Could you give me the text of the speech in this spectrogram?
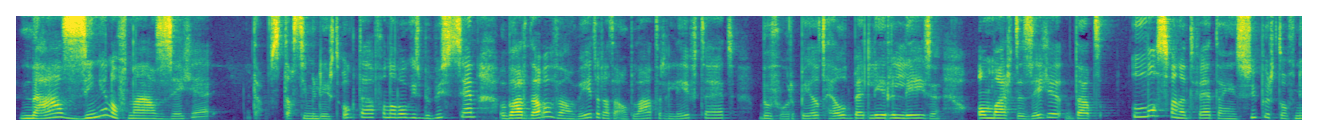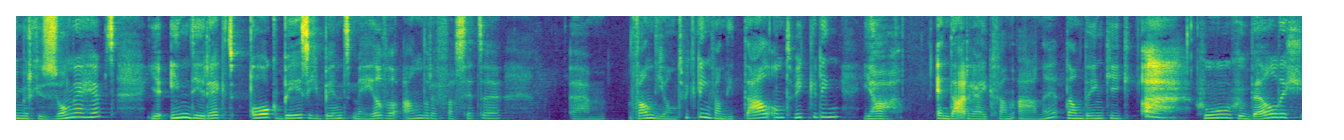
na zingen of na zeggen, dat, dat, stimuleert ook dat fonologisch bewustzijn, waar dat we van weten dat dat op latere leeftijd bijvoorbeeld helpt bij het leren lezen. Om maar te zeggen dat los van het feit dat je een super tof nummer gezongen hebt, je indirect ook bezig bent met heel veel andere facetten van die ontwikkeling, van die taalontwikkeling. Ja, en daar ga ik van aan. Hè. Dan denk ik, ah, hoe geweldig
